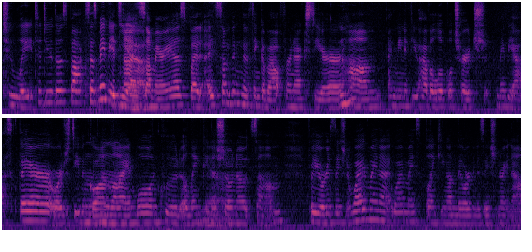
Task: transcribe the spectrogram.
too late to do those boxes. Maybe it's not in some areas, but it's something to think about for next year. Mhm. Um, I mean, if you have a local church, maybe ask there, or just even go Mhm. online. We'll include a link in the show notes um, for the organization. Why am I not? Why am I blanking on the organization right now?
